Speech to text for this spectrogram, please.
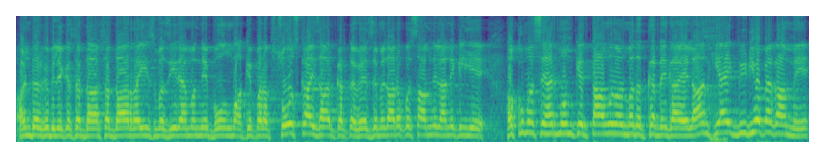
अंडर के सरदार सरदार रईस वज़ीर अहमद ने बोंग वाक़े पर अफसोस का इजहार करते हुए जिम्मेदारों को सामने लाने के लिए हुकूमत से हर मुमकिन ताउन और मदद करने का ऐलान किया। एक वीडियो पैगाम में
